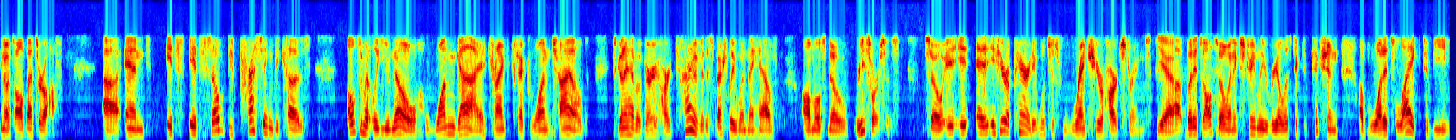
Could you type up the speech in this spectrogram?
you know, it's all bets are off. Uh, and it's it's so depressing because ultimately, you know, one guy trying to protect one child is going to have a very hard time of it, especially when they have almost no resources. So it, it, if you're a parent, it will just wrench your heartstrings. Yeah. Uh, but it's also an extremely realistic depiction of what it's like to be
